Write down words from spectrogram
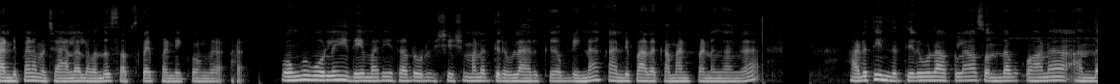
கண்டிப்பாக நம்ம சேனலை வந்து சப்ஸ்கிரைப் பண்ணிக்கோங்க. உங்கள் ஊர்லேயும் இதே மாதிரி ஏதாவது ஒரு விசேஷமான திருவிழா இருக்குது அப்படின்னா கண்டிப்பாக அதை கமெண்ட் பண்ணுங்கங்க. அடுத்து இந்த திருவிழாக்கெலாம் சொந்தமான அந்த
